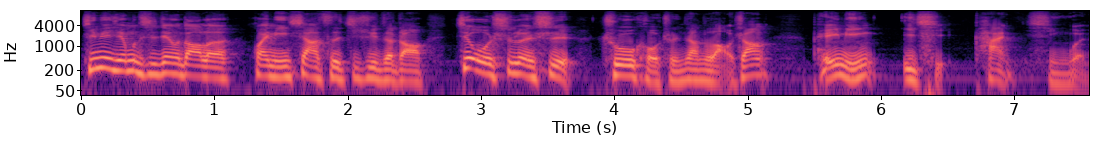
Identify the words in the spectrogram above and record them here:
今天节目的时间又到了，欢迎您下次继续得到就事论事、出口成章的老张陪您一起看新闻。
